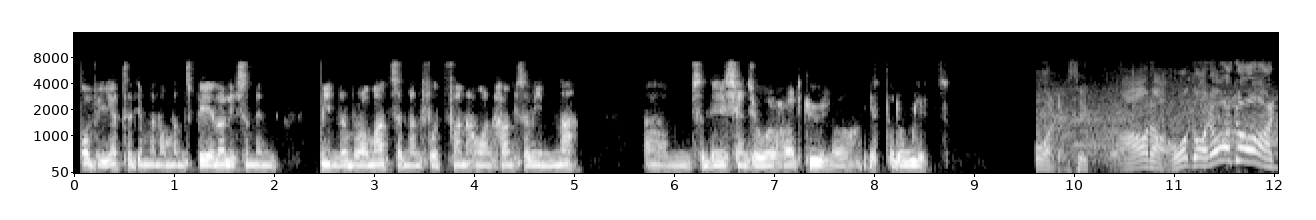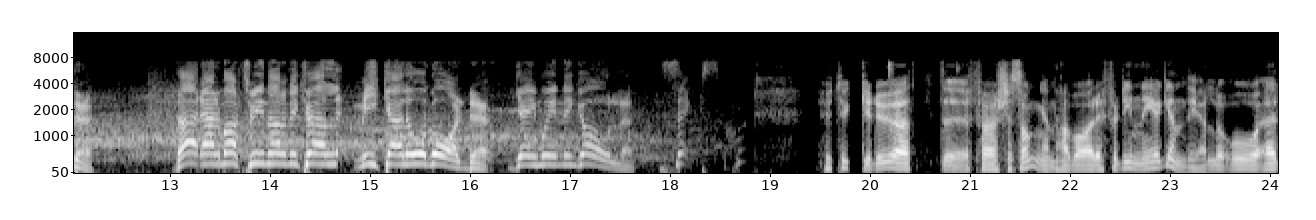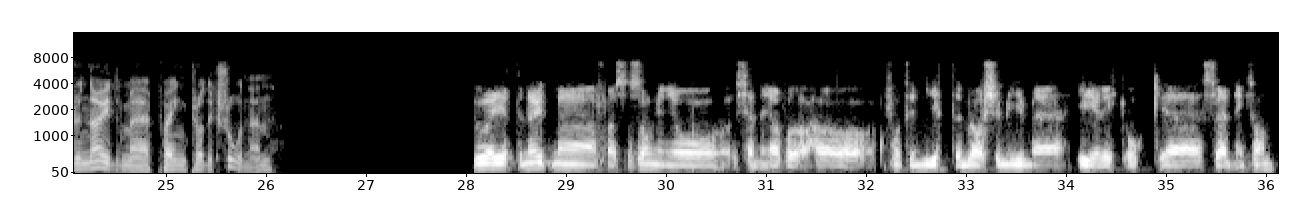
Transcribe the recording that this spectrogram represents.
och vet att men, om man spelar liksom en mindre bra match men fortfarande har en chans att vinna. Um, så det känns ju oerhört kul och jätteroligt. Ja då, Ågård, Ågård! Där är matchvinnaren ikväll, Mikael Ågård. Game winning goal. 6 Hur tycker du att eh, försäsongen har varit för din egen del och är du nöjd med poängproduktionen? Jag är jättenöjd med försäsongen. Jag känner att jag har fått en jättebra kemi med Erik och eh, Svenningsson.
